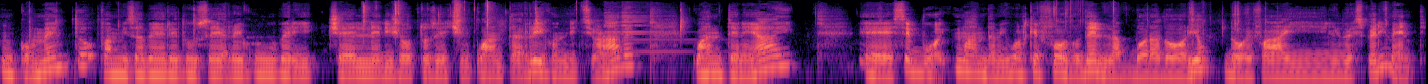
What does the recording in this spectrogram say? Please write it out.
un commento, fammi sapere tu se recuperi celle 18650 ricondizionate, quante ne hai e se vuoi mandami qualche foto del laboratorio dove fai i tuoi esperimenti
